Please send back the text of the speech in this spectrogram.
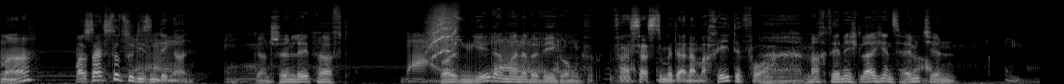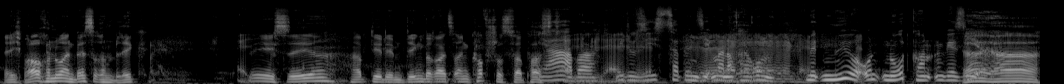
Na, was sagst du zu diesen Dingern? Ganz schön lebhaft. Folgen jeder meiner Bewegung. Was hast du mit deiner Machete vor? Mach dir nicht gleich ins Hemdchen. Ich brauche nur einen besseren Blick. Wie ich sehe, habt ihr dem Ding bereits einen Kopfschuss verpasst. Ja, aber wie du siehst, zappeln sie immer noch herum. Mit Mühe und Not konnten wir sie. Ja, ja,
